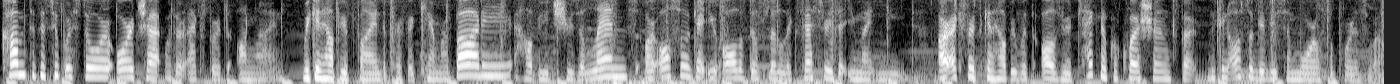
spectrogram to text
come to the Superstore or chat with our experts online. We can help you find the perfect camera body, help you choose a lens, or also get you all of those little accessories that you might need. Our experts can help you with all of your technical questions, but we can also give you some moral support as well.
